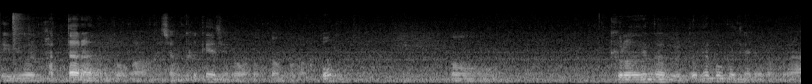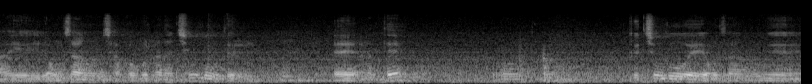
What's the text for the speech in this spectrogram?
이걸 봤다라는 거가 가장 크게 제가 얻었던 것 같고 어, 그런 생각을 또 해보게 되더라고요. 아예 영상 작업을 하는 친구들 음, 어, 그 친구의 영상에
